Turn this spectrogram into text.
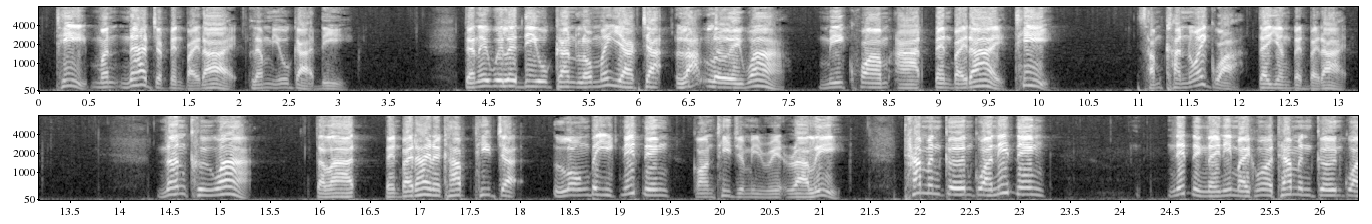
ๆ ที่มันน่าจะเป็นไปได้และมีโอกาสดี แต่ในเวลาเดียวกันเราไม่อยากจะละเลยว่ามีความอาจเป็นไปได้ที่สำคัญน้อยกว่า แต่ยังเป็นไปได้ นั่นคือว่าตลาดเป็นไปได้นะครับ ที่จะลงไปอีกนิดนึง ก่อนที่จะมีราลี่ถ้ามันเกินกว่านิดนึงนิดหนึ่งในนี้หมายความว่าถ้ามันเกินกว่า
